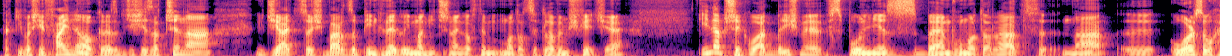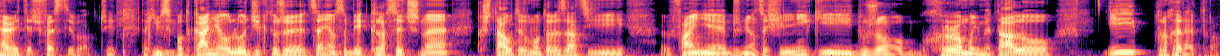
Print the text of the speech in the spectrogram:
taki właśnie fajny okres, gdzie się zaczyna dziać coś bardzo pięknego i magicznego w tym motocyklowym świecie. I na przykład byliśmy wspólnie z BMW Motorrad na y, Warsaw Heritage Festival, czyli takim spotkaniu ludzi, którzy cenią sobie klasyczne kształty w motoryzacji, fajnie brzmiące silniki, dużo chromu i metalu i trochę retro.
